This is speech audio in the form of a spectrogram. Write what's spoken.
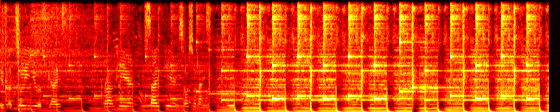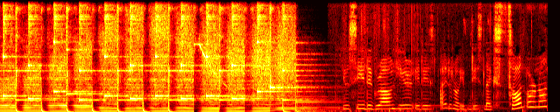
It's actually used guys. Around here, beside here, it's also nice. You see the ground here, it is, I don't know if this like stone or not,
